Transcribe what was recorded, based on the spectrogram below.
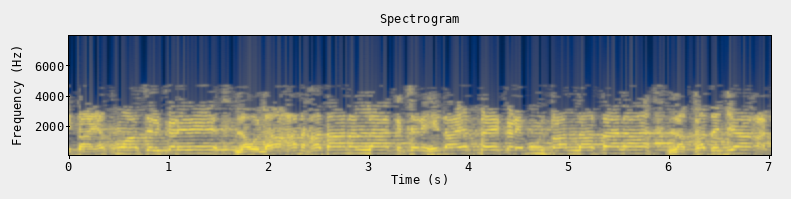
هدایت مو حاصل کړې لولا ان هدان الله کچره هدایت ته کړې مونږ ته الله تعالی لقد جاءت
